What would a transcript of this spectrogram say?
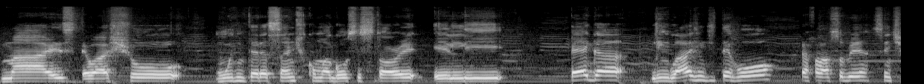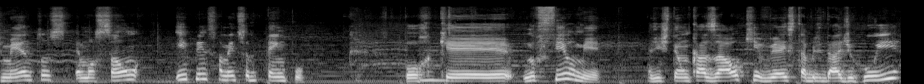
mas eu acho muito interessante como a Ghost Story ele pega linguagem de terror para falar sobre sentimentos, emoção e principalmente sobre tempo. Porque no filme a gente tem um casal que vê a estabilidade ruir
